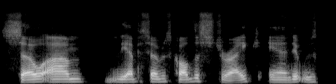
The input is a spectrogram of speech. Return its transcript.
So um, the episode was called The Strike, and it was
